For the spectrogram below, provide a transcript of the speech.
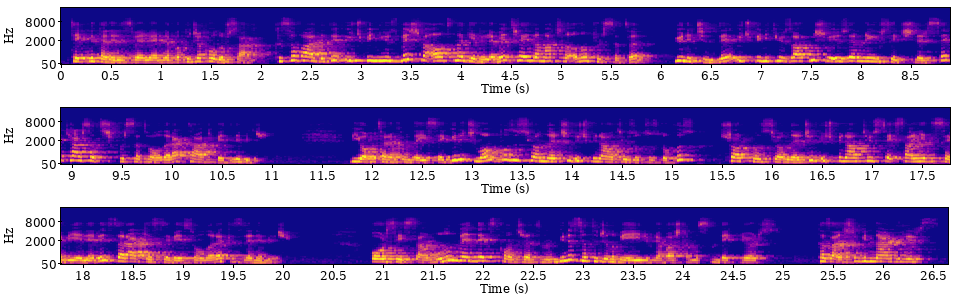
Teknik analiz verilerine bakacak olursak kısa vadede 3105 ve altına gerileme trade amaçlı alım fırsatı, gün içinde 3260 ve üzerine yükselişler ise kar satış fırsatı olarak takip edilebilir. Biop tarafında ise gün içi long pozisyonlar için 3639, short pozisyonlar için 3687 seviyeleri zarar kes seviyesi olarak izlenebilir. Borsa İstanbul'un ve kontratının güne satıcılı bir eğilimle başlamasını bekliyoruz. Kazançlı günler dileriz.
